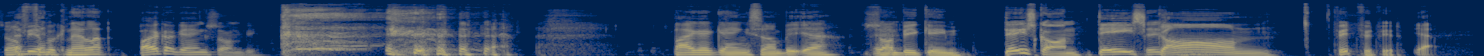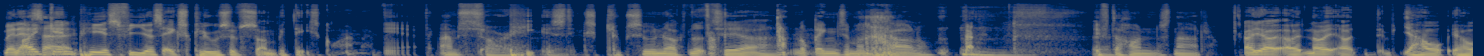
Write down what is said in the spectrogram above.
Zombie på knallert. Biker Gang Zombie. Biker gang zombie, ja. Zombie Game. Days Gone. Days Days gone. Fedt, fedt, fedt. Ja. Men Og altså, igen PS4's exclusive Zombie Days Gone. Yeah, I'm sorry. PS exclusive. Du er nok nødt til at ringe til Monte Carlo. Efterhånden snart. Og jeg, og, når jeg, jeg har, jo- jeg har,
